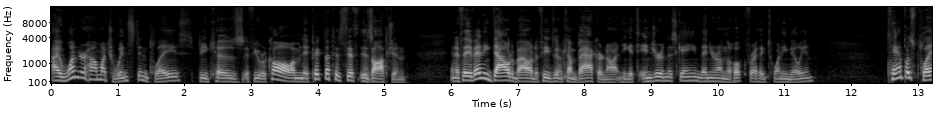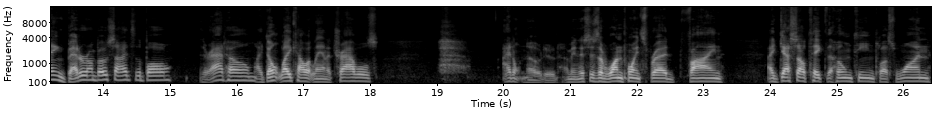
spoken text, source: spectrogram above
I wonder how much Winston plays because if you recall, I mean, they picked up his fifth his option, and if they have any doubt about if he's going to come back or not, and he gets injured in this game, then you're on the hook for I think twenty million. Tampa's playing better on both sides of the ball. They're at home. I don't like how Atlanta travels. I don't know, dude. I mean, this is a one point spread. Fine. I guess I'll take the home team plus one,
